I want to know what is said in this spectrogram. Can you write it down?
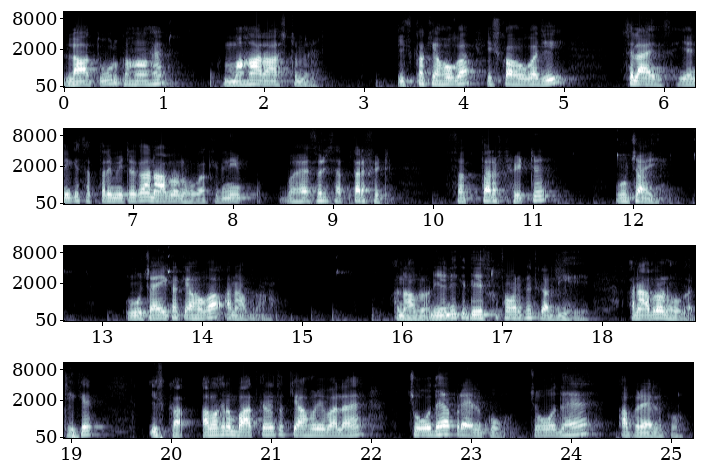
लातूर कहाँ है? महाराष्ट्र में। इसका क्या होगा? इसका होगा जी सिलाइंस यानी कि सत्तर मीटर का अनावरण होगा। कितनी है? सॉरी, सत्तर फिट। सत्तर फिट ऊंचाई। ऊंचाई का क्या होगा? अनावरण। अनावरण, यानी कि देश को समर्पित कर दी है ये। अनावरण होगा, ठीक है? इसका, अब अगर हम बात करें तो क्या होने वाला है? चौदह अप्रैल को, चौदह अप्रैल को,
